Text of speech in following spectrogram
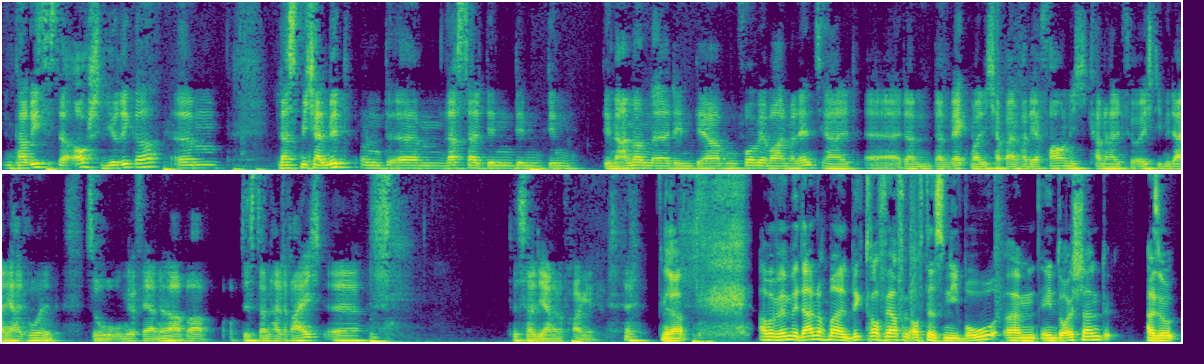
in Paris ist da auch schwieriger. Ähm, lasst mich halt mit und ähm, lasst halt den, den, den, den anderen, äh, den, der wo vor mir war in Valencia halt äh, dann, dann weg, weil ich habe einfach die Erfahrung, ich kann halt für euch die Medaille halt holen. So ungefähr, ne? Aber ob das dann halt reicht, äh, das ist halt die andere Frage. Ja. Aber wenn wir da nochmal einen Blick drauf werfen auf das Niveau ähm, in Deutschland, also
